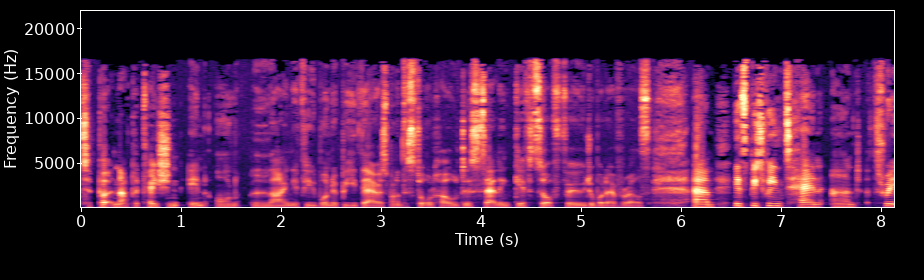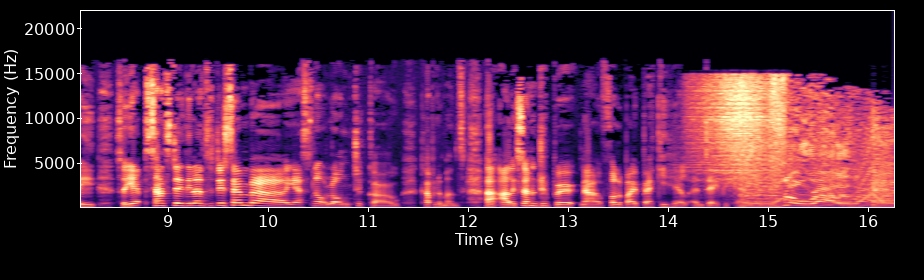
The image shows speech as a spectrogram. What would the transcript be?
to put an application in online if you want to be there as one of the stall holders selling gifts or food or whatever else. Um, it's between 10 and 3. So, yep, Saturday, the 11th of December. Yes, not long to go. A couple of months. Uh, Alexandra Burke now, followed by Becky Hill and David Kelly. Flo Rida.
